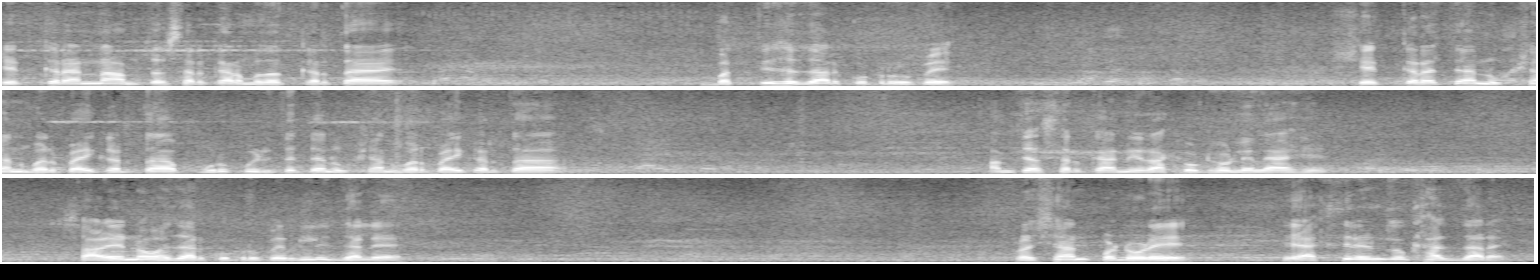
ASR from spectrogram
शेतकऱ्यांना आमचं सरकार मदत करत आहे बत्तीस हजार कोटी रुपये शेतकऱ्याच्या नुकसान भरपाई करता पूरपीडिताच्या नुकसान भरपाई करता आमच्या सरकारने राखीव ठेवलेले आहे. साडेनऊ हजार कोटी रुपये रिलीज झाले आहे. प्रशांत पडोळे हे ॲक्सिडेंटल खासदार आहे.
